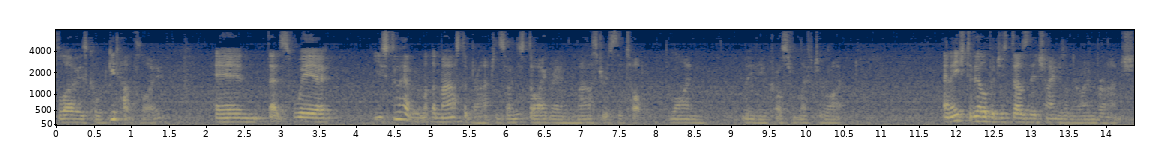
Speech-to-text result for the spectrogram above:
flow is called GitHub flow, and that's where you still have the master branch. And so in this diagram, the master is the top line moving across from left to right. and each developer just does their changes on their own branch,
